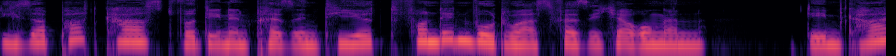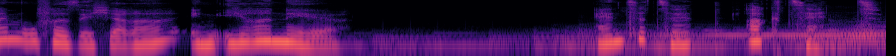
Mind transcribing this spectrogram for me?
Dieser Podcast wird Ihnen präsentiert von den Vodouas Versicherungen, dem KMU-Versicherer in Ihrer Nähe. NZZ Akzent.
